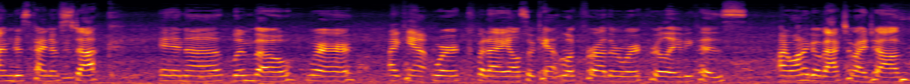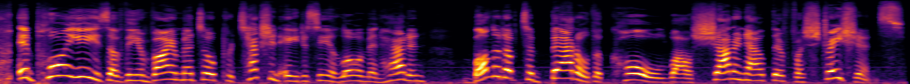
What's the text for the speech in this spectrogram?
I'm just kind of stuck in a limbo where I can't work, but I also can't look for other work really because I want to go back to my job. Employees of the Environmental Protection Agency in Lower Manhattan bundled up to battle the cold while shouting out their frustrations.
